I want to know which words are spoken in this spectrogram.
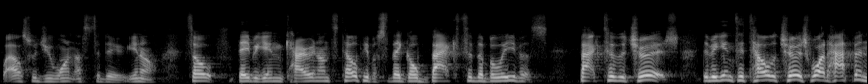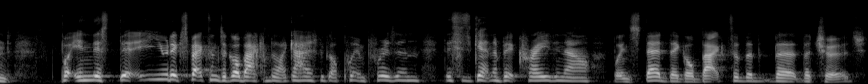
What else would you want us to do? You know. So they begin carrying on to tell people. So they go back to the believers, back to the church. They begin to tell the church what happened. But in this, you would expect them to go back and be like, guys, we got put in prison. This is getting a bit crazy now. But instead, they go back to the, the, the church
